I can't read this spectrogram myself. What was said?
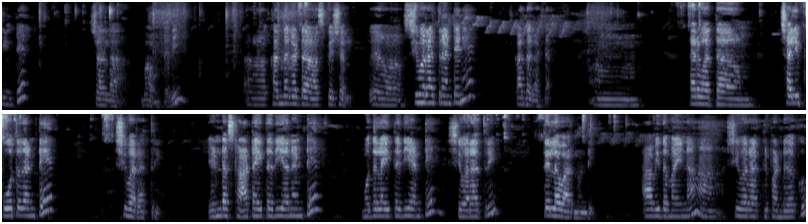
తింటే చాలా బాగుంటుంది. కందగడ్డ స్పెషల్. శివరాత్రి అంటేనే కందగడ్డ. తర్వాత చలి పోతుందంటే శివరాత్రి. ఎండ స్టార్ట్ అవుతుంది అని అంటే మొదలవుతుంది అంటే శివరాత్రి తెల్లవారు నుండి. ఆ విధమైన శివరాత్రి పండుగకు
